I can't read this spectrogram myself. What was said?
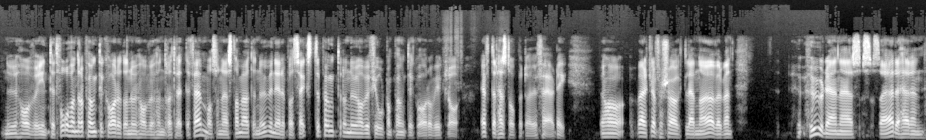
nu har vi inte 200 punkter kvar utan nu har vi 135 och så nästa möte nu är vi nere på 60 punkter och nu har vi 14 punkter kvar och vi är klara. Efter det här stoppet är vi färdig. Vi har verkligen försökt lämna över men hur det än är så är det här en,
